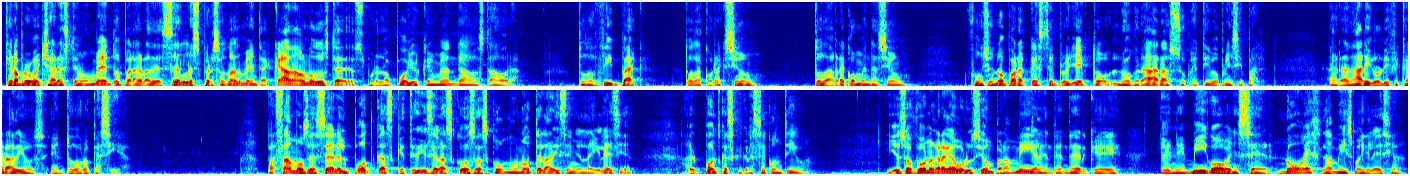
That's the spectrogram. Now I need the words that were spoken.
Quiero aprovechar este momento para agradecerles personalmente a cada uno de ustedes por el apoyo que me han dado hasta ahora. Todo feedback, toda corrección, toda recomendación funcionó para que este proyecto lograra su objetivo principal, agradar y glorificar a Dios en todo lo que hacía. Pasamos de ser el podcast que te dice las cosas como no te la dicen en la iglesia al podcast que crece contigo. Y eso fue una gran evolución para mí al entender que el enemigo a vencer no es la misma iglesia,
